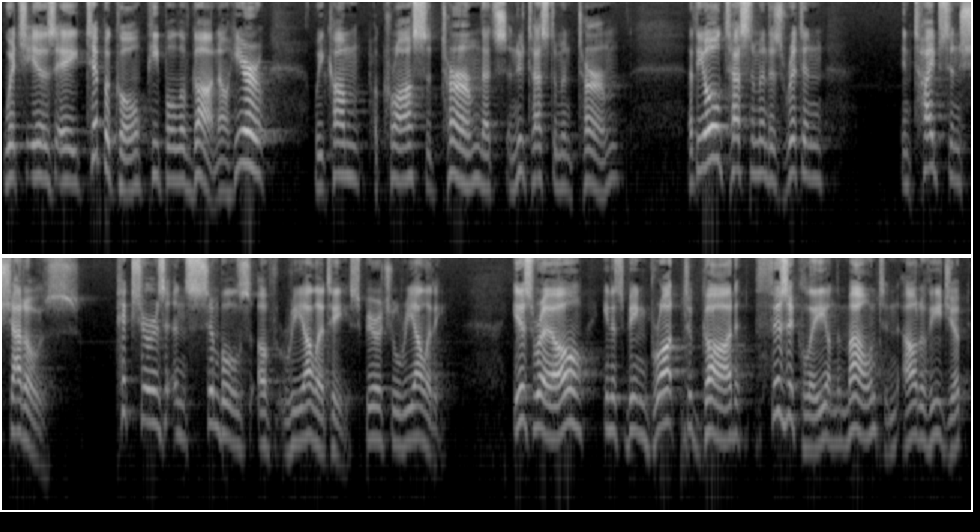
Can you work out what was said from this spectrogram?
which is a typical people of God. Now, here we come across a term that's a New Testament term that the Old Testament is written in types and shadows, pictures and symbols of reality, spiritual reality. Israel, in its being brought to God physically on the mount and out of Egypt,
